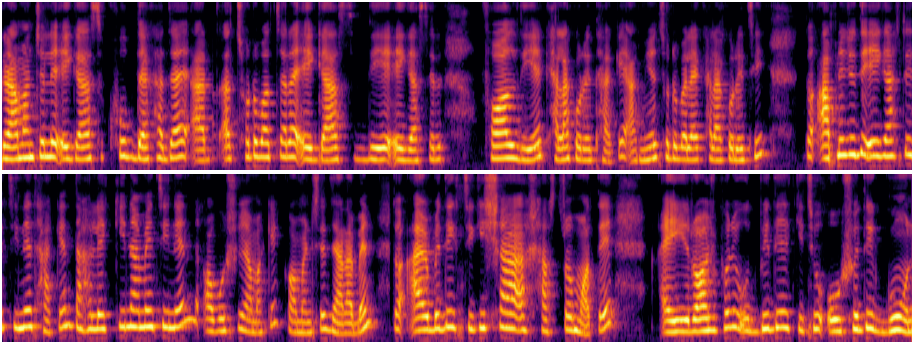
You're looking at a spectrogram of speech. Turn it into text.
গ্রামাঞ্চলে এই গাছ খুব দেখা যায় আর আর ছোটো বাচ্চারা এই গাছ দিয়ে, এই গাছের ফল দিয়ে খেলা করে থাকে। আমিও ছোটোবেলায় খেলা করেছি। তো আপনি যদি এই গাছটি চিনে থাকেন, তাহলে কি নামে চিনেন? অবশ্যই আমাকে কমেন্টসে জানাবেন। তো আয়ুর্বেদিক চিকিৎসা শাস্ত্র মতে, এই রসভরি উদ্ভিদের কিছু ঔষধি গুণ,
